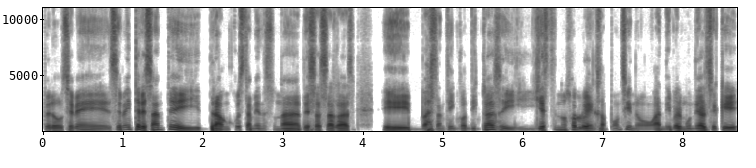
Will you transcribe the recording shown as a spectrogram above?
pero se ve, se ve interesante y Dragon Quest también es una de esas sagas eh, bastante icónicas y, este no solo en Japón, sino a nivel mundial. Sé que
